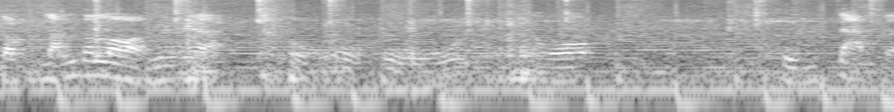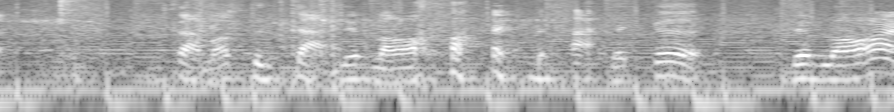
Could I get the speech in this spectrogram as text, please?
กลับลังตลอดเลยเนี่ยโอ้โหไม่ออกตึงจัดอะพี่สันว่าตึงจัดเรียบร้อยได้แจ็คเกอร์เรียบร้อย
